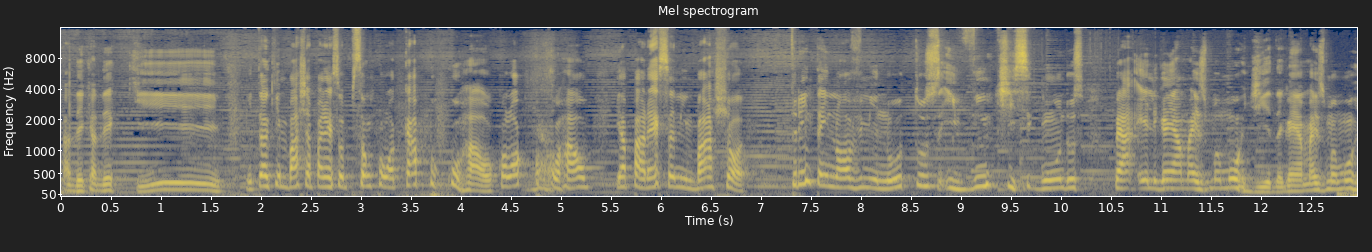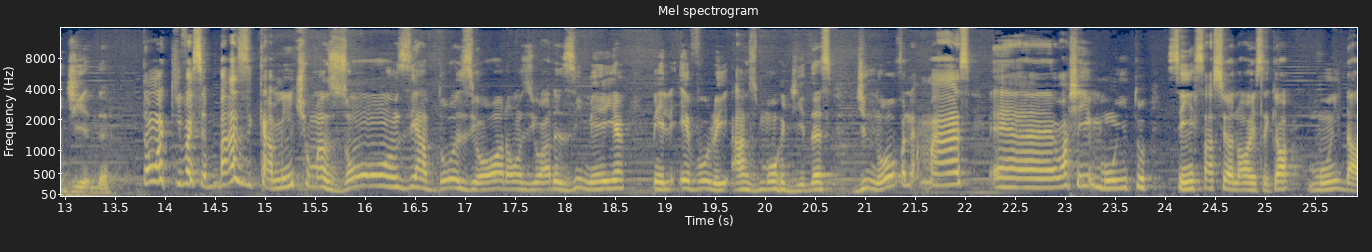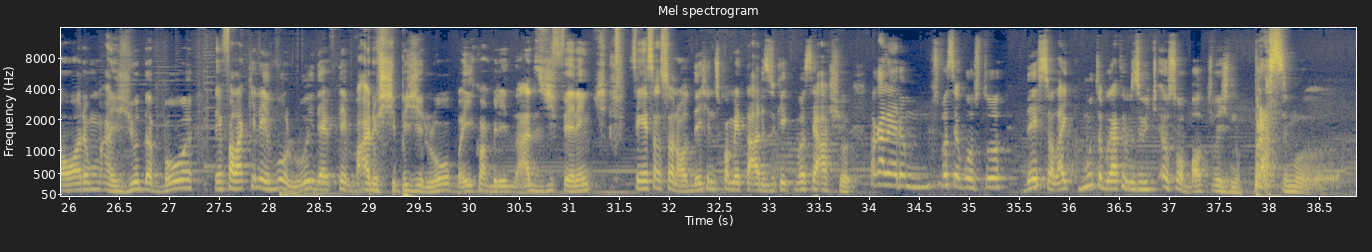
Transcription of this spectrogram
Cadê, cadê aqui? Então aqui embaixo aparece a opção colocar pro curral. Coloco pro curral e aparece ali embaixo, ó. 39 minutos e 20 segundos para ele ganhar mais uma mordida, ganhar mais uma mordida. Então aqui vai ser basicamente umas 11 a 12 horas, 11 horas e meia para ele evoluir as mordidas de novo, né? Mas é, eu achei muito sensacional isso aqui, ó. Muito da hora, uma ajuda boa. Tem que falar que ele evolui, deve ter vários tipos de lobo aí com habilidades diferentes. Sensacional. Deixa nos comentários o que, que você achou. Então, galera, se você gostou, deixe seu like. Muito obrigado por ver o vídeo. Eu sou o Balto, te vejo no próximo.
